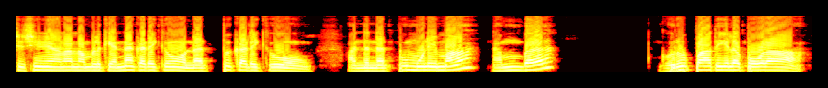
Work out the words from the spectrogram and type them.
சிஷ்யனானா நம்மளுக்கு என்ன கிடைக்கும்? நட்பு கிடைக்கும். அந்த நட்பு மூலியமா நம்ம குரு பாதையில போலாம்.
